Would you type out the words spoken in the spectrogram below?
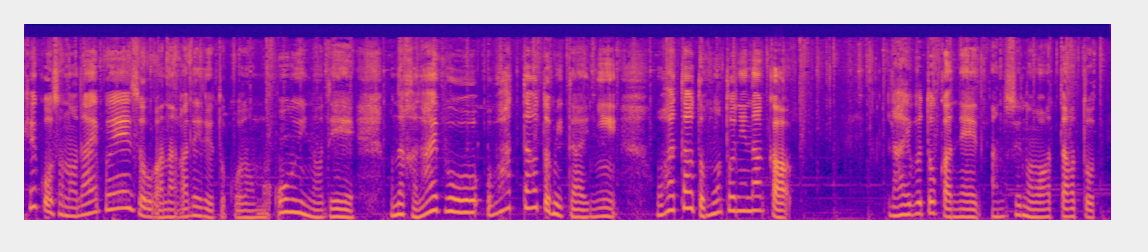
結構そのライブ映像が流れるところも多いのでなんかライブを終わった後みたいに終わった後本当になんかライブとかねあのそういうの終わった後って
